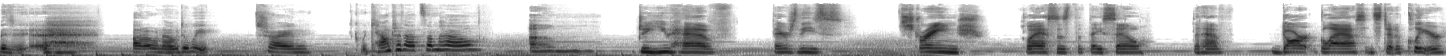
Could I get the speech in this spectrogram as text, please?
I don't know. Do we try and we counter that somehow? Um, do you have there's these strange glasses that they sell that have dark glass instead of clear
